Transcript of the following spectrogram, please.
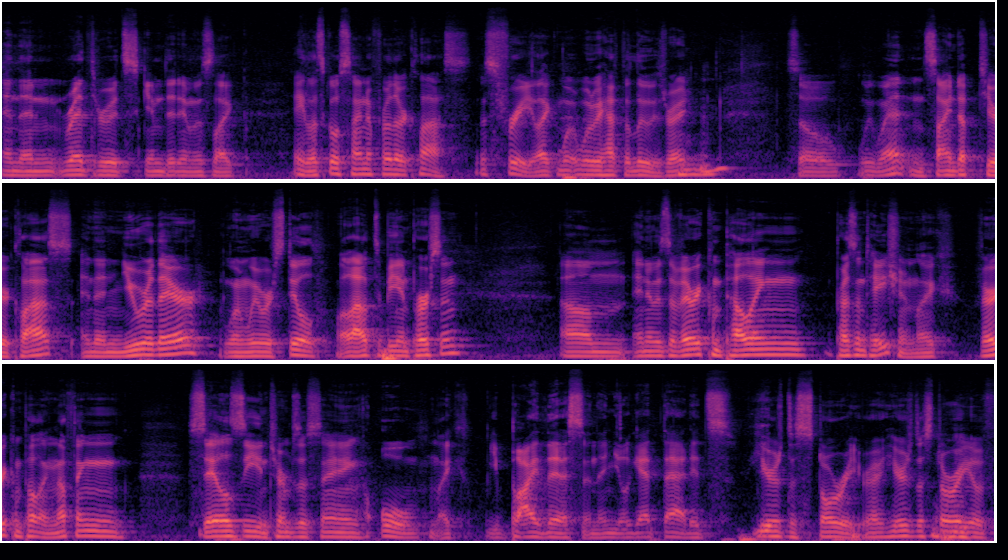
and then read through it, skimmed it, and was like, hey, let's go sign up for their class. It's free. Like, what, what do we have to lose, right? So we went and signed up to your class, and then you were there when we were still allowed to be in person, um, and it was a very compelling presentation, like very compelling. Nothing salesy in terms of saying, "Oh, like you buy this and then you'll get that." It's here's the story, right? Here's the story of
